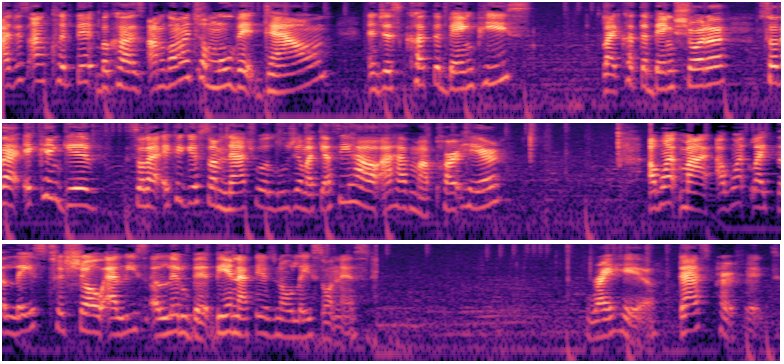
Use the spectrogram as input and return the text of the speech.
i just unclipped it because i'm going to move it down and just cut the bang piece like cut the bang shorter so that it can give so that it could give some natural illusion. Like y'all see how i have my part here? I want my i want like the lace to show at least a little bit being that there's no lace on this. Right here. That's perfect.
